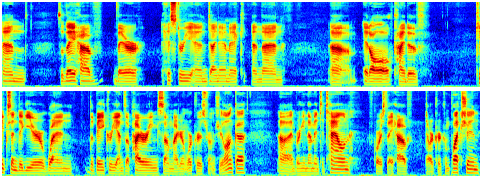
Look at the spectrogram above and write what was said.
and so they have their history and dynamic, and then um, it all kind of kicks into gear when the bakery ends up hiring some migrant workers from Sri Lanka uh, and bringing them into town. Of course, they have darker complexion.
